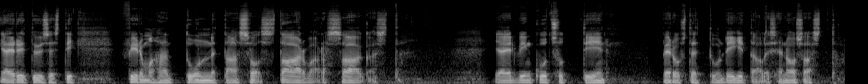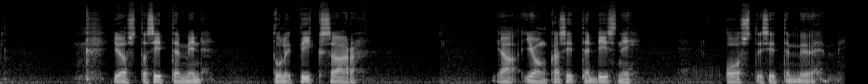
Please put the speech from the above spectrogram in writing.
ja erityisesti firmahan tunnetaan Star Wars-saagasta. Ja Edwin kutsuttiin perustettuun digitaaliseen osastoon, josta sitten tuli Pixar ja jonka sitten Disney osti sitten myöhemmin.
